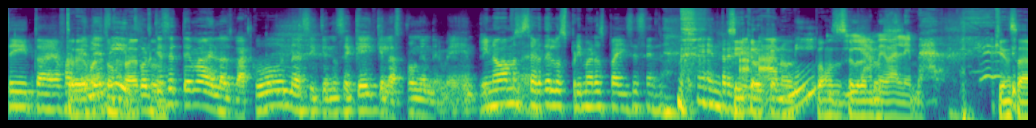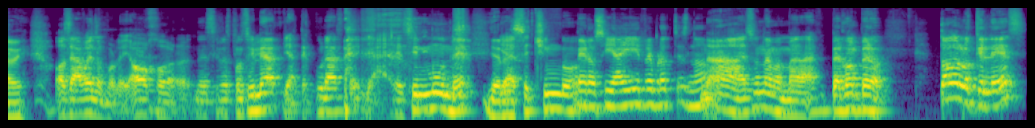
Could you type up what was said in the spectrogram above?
Sí, todavía falta. Todavía en falta un decir, rato. porque ese tema de las vacunas y que no sé qué, y que las pongan en evento. Y no vamos a ser de los primeros países en, en Sí, creo que a mí Vamos a ser de ya me vale más. Quién sabe. O sea, bueno, porque, ojo, no es irresponsabilidad, ya te curaste, ya es inmune, Ya ya, se chingó. Pero sí hay rebrotes, ¿no? No, es una mamada. Perdón, pero todo lo que lees,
